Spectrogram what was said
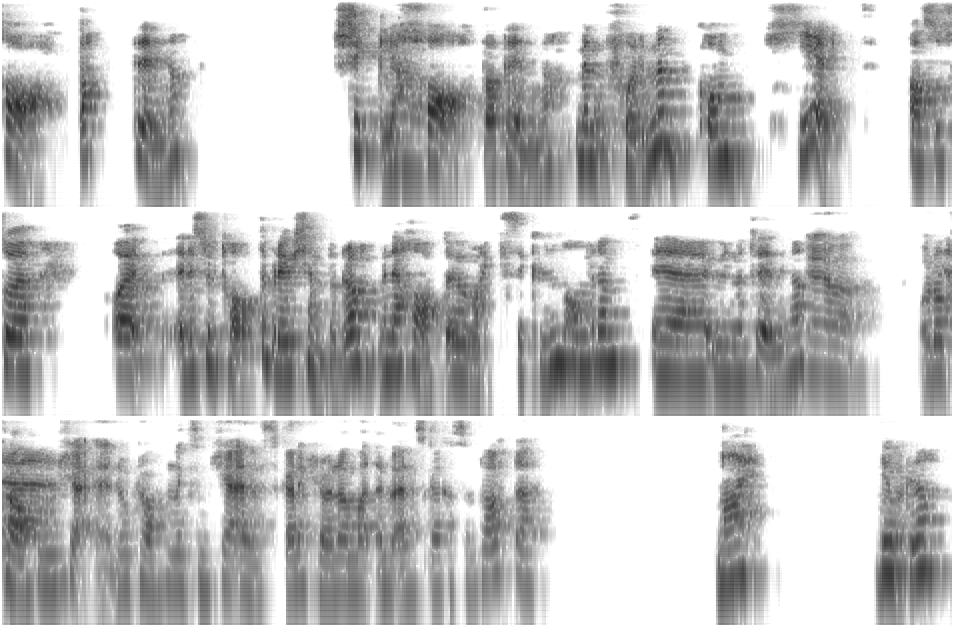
hata treninga. Skikkelig Ja. hata treninga. Men formen kom helt. Altså så Resultatet ble jo kjempebra, men jeg hata jo hvert sekund omtrent eh, under treninga. Ja. Og da klarte du ikke, da klarte liksom ikke å elske deg selv om du elsker resultatet. Nei, det gjorde ikke det.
